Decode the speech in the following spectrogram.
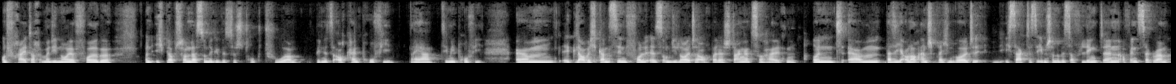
und Freitag immer die neue Folge. Und ich glaube schon, dass so eine gewisse Struktur, bin jetzt auch kein Profi, naja, Semi-Profi, ähm, glaube ich, ganz sinnvoll ist, um die Leute auch bei der Stange zu halten. Und ähm, was ich auch noch ansprechen wollte, ich sagte es eben schon, du bist auf LinkedIn, auf Instagram.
